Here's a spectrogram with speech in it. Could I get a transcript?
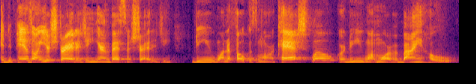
It depends on your strategy, your investment strategy. Do you want to focus more on cash flow, or do you want more of a buy and hold?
